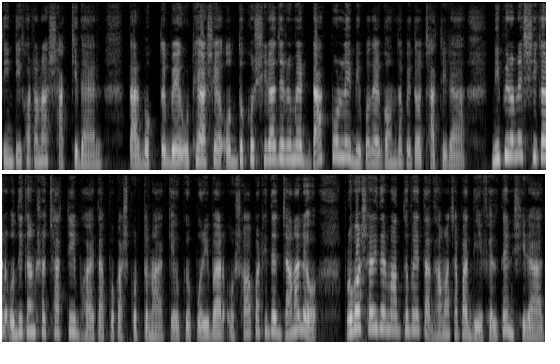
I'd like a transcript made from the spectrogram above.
তিনটি ঘটনার সাক্ষী দেন। তার বক্তব্যে উঠে আসে অধ্যক্ষ সিরাজের রুমের ডাক পড়লেই বিপদের গন্ধ পেত ছাত্রীরা। নিপীড়নের শিকার অধিকাংশ ছাত্রী ভয় তা প্রকাশ করতো না। কেউ কেউ পরিবার ও সহপাঠীদের জানালেও প্রভাবশালীদের মাধ্যমে তা ধামাচাপা দিয়ে ফেলতেন সিরাজ।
